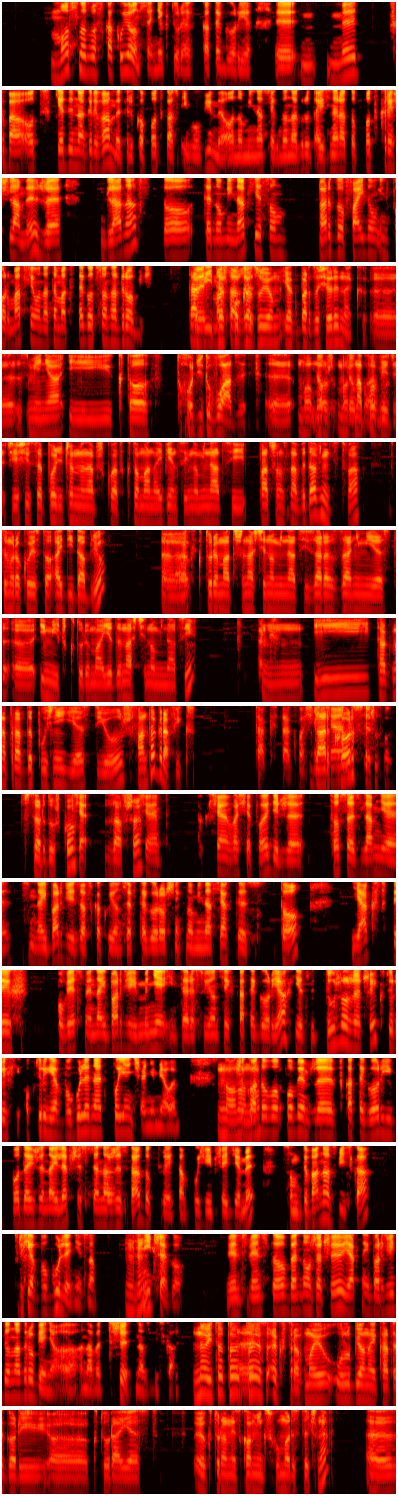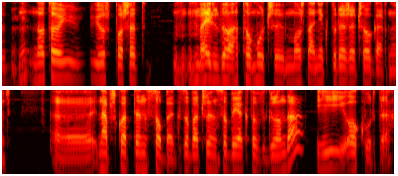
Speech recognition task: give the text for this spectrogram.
mocno zaskakujące niektóre kategorie. Y, my chyba od kiedy nagrywamy tylko podcast i mówimy o nominacjach do nagród Eisnera, to podkreślamy, że dla nas to te nominacje są bardzo fajną informacją na temat tego, co nadrobić. Tak, i też pokazują, rzeczy. jak bardzo się rynek e, zmienia i kto dochodzi do władzy, e, mo, do, można dokładnie. powiedzieć. Jeśli sobie policzymy na przykład, kto ma najwięcej nominacji, patrząc na wydawnictwa, w tym roku jest to IDW, e, tak. które ma 13 nominacji, zaraz za nim jest e, Image, który ma 11 nominacji. Tak. Mm, I tak naprawdę później jest już Fantagraphics. Tak, tak, właśnie. Dark Horse też... w serduszku, Chcia... zawsze. Chciałem, tak, chciałem właśnie powiedzieć, że to, co jest dla mnie najbardziej zaskakujące w tegorocznych nominacjach, to jest to, jak w tych powiedzmy najbardziej mnie interesujących kategoriach jest dużo rzeczy, których, o których ja w ogóle nawet pojęcia nie miałem. No, no, Przykładowo no. powiem, że w kategorii bodajże najlepszy scenarzysta, do której tam później przejdziemy, są dwa nazwiska, których ja w ogóle nie znam. Mhm. Z niczego. Więc, więc to będą rzeczy jak najbardziej do nadrobienia, a nawet trzy nazwiska. No i to, to, to e, jest ekstra. W mojej ulubionej kategorii, e, która jest, e, którą jest komiks humorystyczny. No to już poszedł mail do Atomu, czy można niektóre rzeczy ogarnąć. E, na przykład ten sobek. Zobaczyłem sobie, jak to wygląda i o kurde. E,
